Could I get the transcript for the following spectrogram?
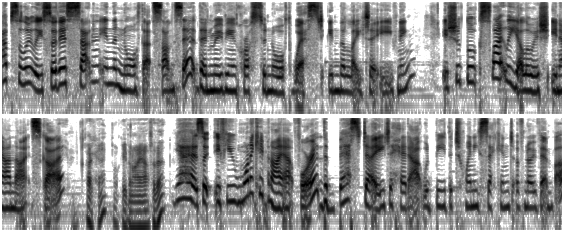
Absolutely. So there's Saturn in the north at sunset, then moving across to northwest in the later evening. It should look slightly yellowish in our night sky. Okay. I'll keep an eye out for that. Yeah, so if you want to keep an eye out for it, the best day to head out would be the 22nd of November.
